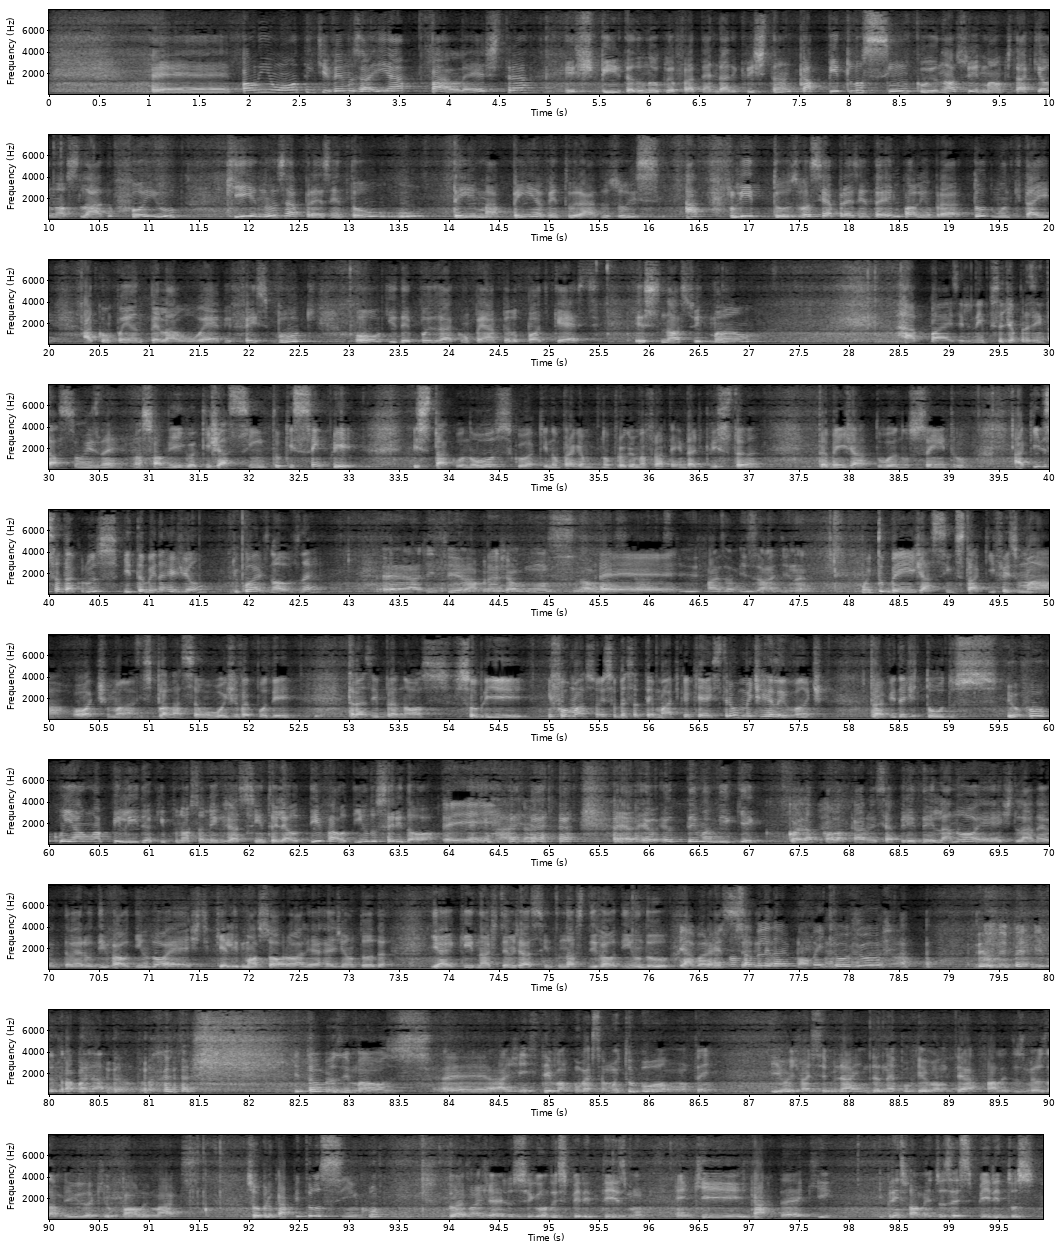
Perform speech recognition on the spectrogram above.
É, Paulinho, ontem tivemos aí a palestra espírita do Núcleo Fraternidade Cristã, capítulo 5. E o nosso irmão que está aqui ao nosso lado foi o que nos apresentou o tema Bem-aventurados os aflitos. Você apresenta ele, Paulinho, para todo mundo que está aí acompanhando pela web, Facebook, ou que depois vai acompanhar pelo podcast, esse nosso irmão, Rapaz, ele nem precisa de apresentações, né? Nosso amigo aqui, Jacinto, que sempre está conosco aqui no programa, no programa Fraternidade Cristã, também já atua no centro aqui de Santa Cruz e também na região de Corrais Novos, né? É, a gente abrange alguns, alguns é... que faz amizade, né? Muito bem, Jacinto está aqui, fez uma ótima explanação hoje e vai poder trazer para nós sobre informações sobre essa temática que é extremamente relevante para a vida de todos. Eu vou cunhar um apelido aqui para o nosso amigo Jacinto, ele é o Divaldinho do Seridó. É, eu, eu, tenho um amigo que colocaram esse apelido dele lá no Oeste, lá, né? então era o Divaldinho do Oeste, que ele Mossoró ali a região toda, e aqui nós temos Jacinto, o nosso Divaldinho do. E agora a responsabilidade aumentou viu? Deus me permita trabalhar tanto. Então, meus irmãos, é, a gente teve uma conversa muito boa ontem e hoje vai ser melhor ainda, né? Porque vamos ter a fala dos meus amigos aqui, o Paulo e Max, sobre o capítulo 5 do Evangelho segundo o Espiritismo, em que Kardec e principalmente os Espíritos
